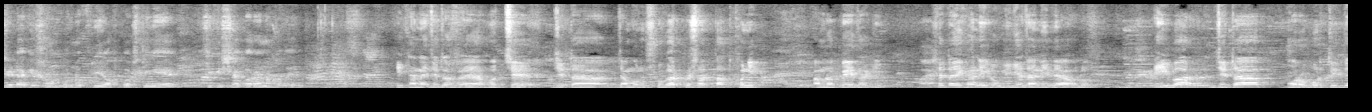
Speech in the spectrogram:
সেটাকে সম্পূর্ণ ফ্রি অফ কস্টিংয়ে চিকিৎসা করানো হবে? এখানে যেটা হচ্ছে যেটা যেমন সুগার প্রেশার তাৎক্ষণিক আমরা পেয়ে থাকি, সেটা এখানেই রোগীকে জানিয়ে দেওয়া হলো। এইবার যেটা পরবর্তীতে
